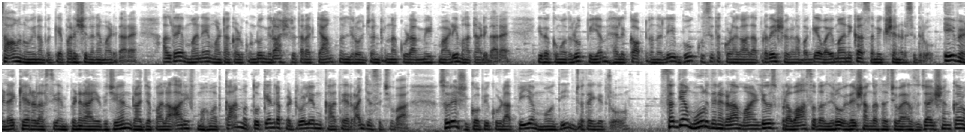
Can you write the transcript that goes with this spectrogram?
ಸಾವು ನೋವಿನ ಬಗ್ಗೆ ಪರಿಶೀಲನೆ ಮಾಡಿದ್ದಾರೆ. ಅಲ್ಲದೆ ಮನೆ ಮಠ ಕಳ್ಕೊಂಡು ನಿರಾಶ್ರಿತರ ಕ್ಯಾಂಪ್ನಲ್ಲಿರೋ ಜನರನ್ನ ಕೂಡ ಮೀಟ್ ಮಾಡಿ ಮಾತಾಡಿದ್ದಾರೆ. ಇದಕ್ಕೂ ಮೊದಲು ಪಿಎಂ ಹೆಲಿಕಾಪ್ಟರ್ನಲ್ಲಿ ಭೂಕುಸಿತಕ್ಕೊಳಗಾದ ಪ್ರದೇಶಗಳ ಬಗ್ಗೆ ವೈಮಾನಿಕ ಸಮೀಕ್ಷೆ ನಡೆಸಿದರು. ಈ ವೇಳೆ ಕೇರಳ ಸಿಎಂ ಪಿಣರಾಯಿ ವಿಜಯನ್, ರಾಜ್ಯಪಾಲ ಆರಿಫ್ ಮೊಹಮ್ಮದ್ ಖಾನ್ ಮತ್ತು ಕೇಂದ್ರ ಪೆಟ್ರೋಲಿಯಂ ಖಾತೆ ರಾಜ್ಯ ಸಚಿವ ಸುರೇಶ್ ಗೋಪಿ ಕೂಡ ಪಿಎಂ ಮೋದಿ ಜೊತೆಗಿದ್ರು ಸದ್ಯ ಮೂರು ದಿನಗಳ ಮಾಲ್ಡೀವ್ಸ್ ಪ್ರವಾಸದಲ್ಲಿರುವ ವಿದೇಶಾಂಗ ಸಚಿವ ಎಸ್ ಜೈಶಂಕರ್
